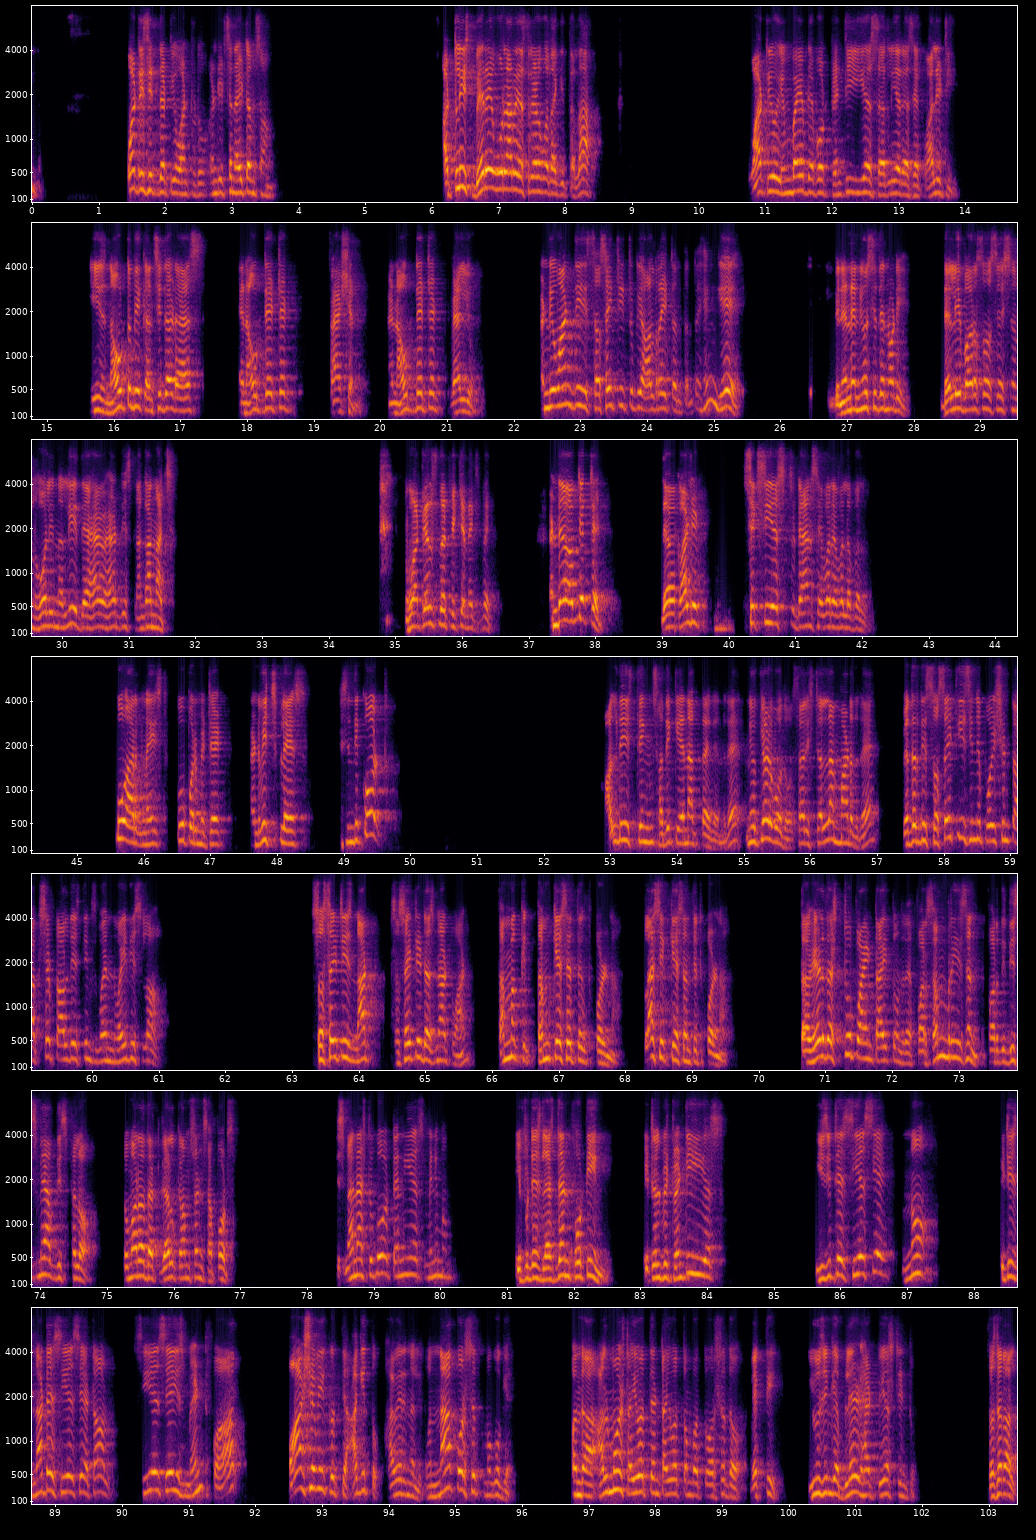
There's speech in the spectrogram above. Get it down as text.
what is it that you want to do and it's an item song at least ಬೇರೆ ಊರಾರ ಹೆಸರು ಹೇಳ್ಬೋದಾಗಿತ್ತಲ್ಲ. What you imbibed about twenty years earlier as a quality Is now to be considered as an outdated fashion and outdated value and you want the society to be all right ಅಂತಂದ್ರೆ ಹೆಂಗೆ ನಿನ್ನೆ news ಇದೆ ನೋಡಿ Delhi bar association ಹೋಲಿನಲ್ಲಿ they have had this ನಂಗಾನಾಚ್ What else that we can expect? And they have objected. They have called it sexiest dance ever available. Who organized, who permitted, and which place? It's in the court. All these things ಅದಕ್ಕೆ ಏನಾಗ್ತಾ ಇದೆ ಅಂದ್ರೆ ನೀವು ಕೇಳ್ಬೋದು sir ಇಷ್ಟೆಲ್ಲ ಮಾಡಿದ್ರೆ whether the society is in a position to accept all these things why why this law society is not society does not want ತಮ್ಮ ತಮ್ಮ ಕೇಸೇ ತೆಗೆದುಕೊಳ್ಳೋಣ ಕ್ಲಾಸಿಕ್ ಕೇಸ್ ಅಂತ ಇಟ್ಕೊಳ್ಳೋಣ ತಾವು ಹೇಳಿದಷ್ಟು ಪಾಯಿಂಟ್ ಆಯ್ತು ಅಂದ್ರೆ for some reason for the dismay of this fellow tomorrow that girl comes and supports this man has to go ten years minimum if it is less than fourteen it will be twenty years is it a C S A no it is not a C S A at all C S A is meant for ಪಾಶವಿ ಕೃತ್ಯ ಆಗಿತ್ತು ಹಾವೇರಿನಲ್ಲಿ ಒಂದ್ ನಾಲ್ಕು ವರ್ಷದ ಮಗುಗೆ ಒಂದ almost ಐವತ್ತೆಂಟು ಐವತ್ತೊಂಬತ್ತು ವರ್ಷದ ವ್ಯಕ್ತಿ using a blade had pierced into ಸೊಸರಾಲ್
